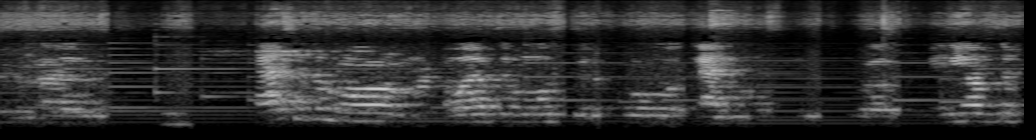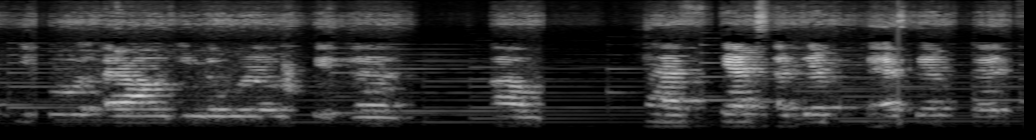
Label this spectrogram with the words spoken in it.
Um, cats are the more, one of the most beautiful animals in the world. Many of the people around in the world uh, um, have cats as their, as their pets.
